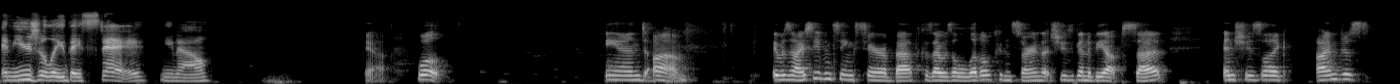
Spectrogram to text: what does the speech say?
and usually they stay you know? Yeah. Well and um it was nice even seeing sarah beth because i was a little concerned that she was going to be upset and she's like i'm just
